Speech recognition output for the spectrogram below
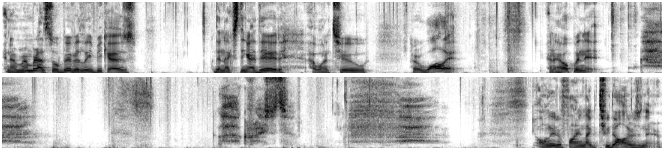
And I remember that so vividly because the next thing I did, I went to her wallet and I opened it. Oh, Christ. Only to find like $2 in there.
